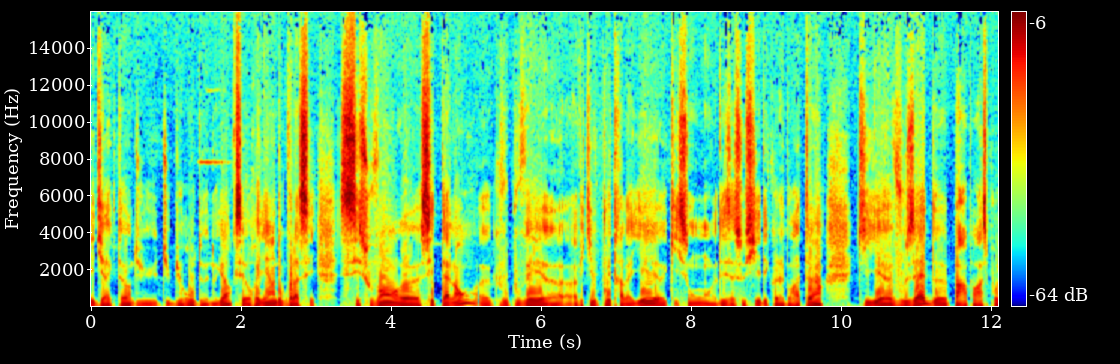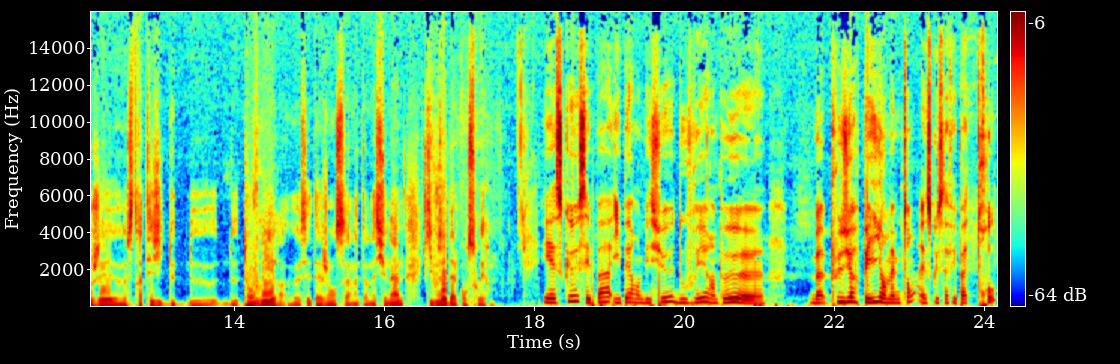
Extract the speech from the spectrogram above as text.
et directeur du, bureau de New York. C'est Aurélien. Donc voilà, c'est souvent ces talents que vous pouvez, avec qui vous pouvez travailler, qui sont des associés, des collaborateurs, qui vous vous aide euh, par rapport à ce projet euh, stratégique d'ouvrir de, euh, cette agence à l'international, qui vous aide à le construire. Et est-ce que c'est pas hyper ambitieux d'ouvrir un peu bah, plusieurs pays en même temps? Est-ce que ça fait pas trop?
